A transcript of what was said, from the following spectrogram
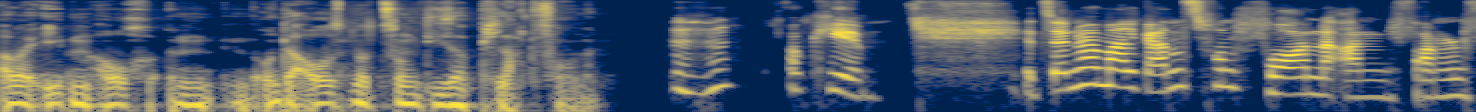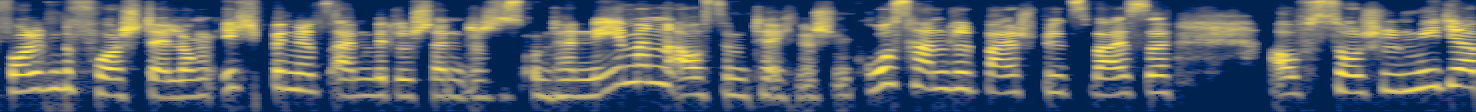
aber eben auch im, unter Ausnutzung dieser Plattformen. Mhm. Okay, jetzt werden wir mal ganz von vorne anfangen. Folgende Vorstellung. Ich bin jetzt ein mittelständisches Unternehmen aus dem technischen Großhandel beispielsweise. Auf Social Media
